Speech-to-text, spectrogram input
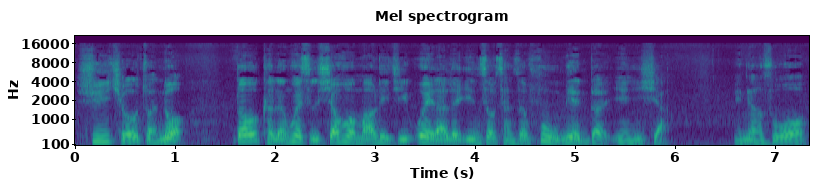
需求转弱，都可能会使销货毛利及未来的营收产生负面的影响。林良说：“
